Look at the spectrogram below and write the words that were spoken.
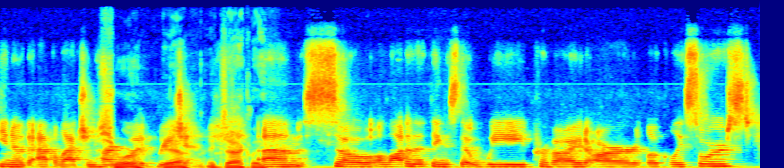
you know the appalachian hardwood sure. region. yeah, exactly. Um, so a lot of the things that we provide are locally sourced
